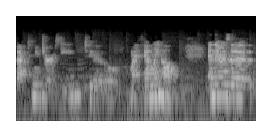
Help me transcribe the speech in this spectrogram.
back to New Jersey to my family home, and there was a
